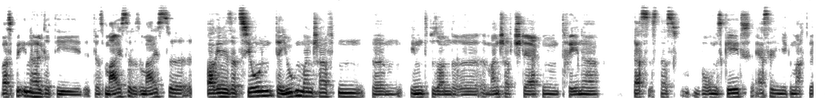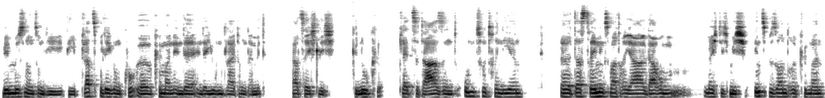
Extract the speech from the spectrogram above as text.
Was beinhaltet die, das meiste, das meiste Organisation der Jugendmannschaften, ähm, insbesondere Mannschaftsstärken, Trainer, das ist das, worum es geht, in erster Linie gemacht wird. Wir müssen uns um die, die Platzbelegung äh, kümmern in der, in der Jugendleitung, damit tatsächlich genug Plätze da sind, um zu trainieren. Äh, das Trainingsmaterial, darum möchte ich mich insbesondere kümmern,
